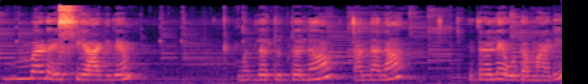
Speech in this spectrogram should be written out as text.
ತುಂಬ ಟೇಸ್ಟಿ ಆಗಿದೆ. ಮೊದಲ ತುತ್ತನ್ನು ಅನ್ನನ ಇದರಲ್ಲೇ ಊಟ ಮಾಡಿ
